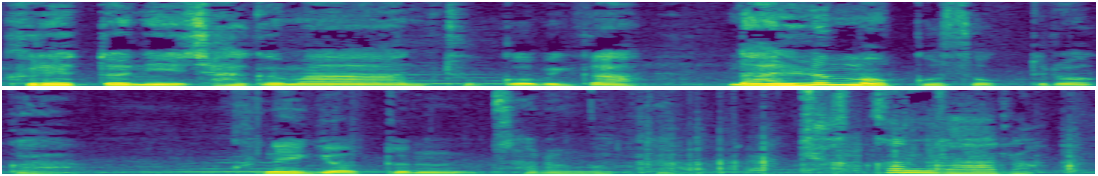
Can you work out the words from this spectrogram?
그랬더니 자그마한 두꺼비가 날름 먹고 쏙 들어가. 큰애기 어떤 사람 같아? 착한 사람.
